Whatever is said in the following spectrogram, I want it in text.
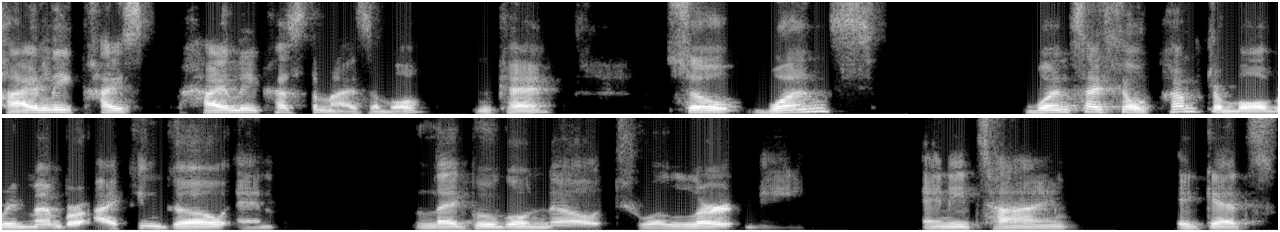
highly highly customizable. Okay, so once once I feel comfortable, remember I can go and let Google know to alert me anytime it gets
